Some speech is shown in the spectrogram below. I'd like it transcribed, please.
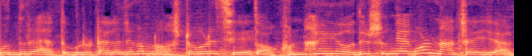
বন্ধুরা, এতগুলো টাকা যখন নষ্ট করেছে, তখন হয় ওদের সঙ্গে একবার নাচাই যাক।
